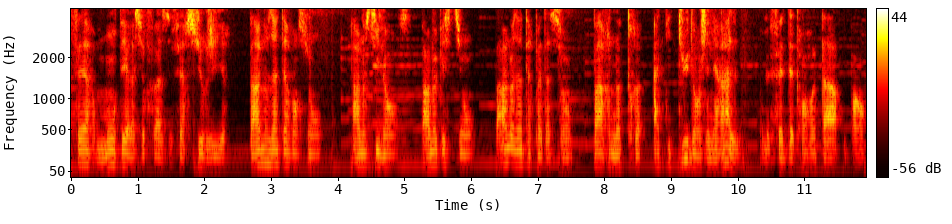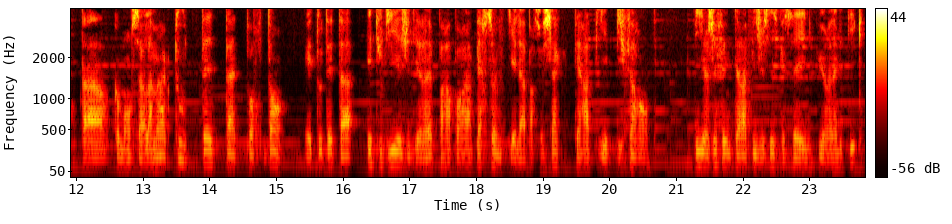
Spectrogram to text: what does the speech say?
faire monter à la surface, de faire surgir par nos interventions, par nos silences, par nos questions, par nos interprétations, par notre attitude en général, le fait d'être en retard ou pas en retard, comment on serre la main, tout est important et tout est à étudier, je dirais, par rapport à la personne qui est là, parce que chaque thérapie est différente. Dire j'ai fait une thérapie, je sais ce que c'est une cure analytique,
